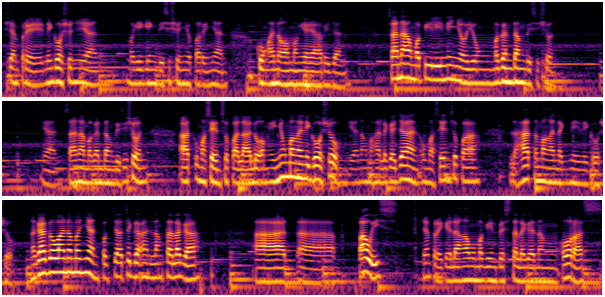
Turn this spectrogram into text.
syempre, negosyo nyo yan, magiging desisyon nyo pa rin yan kung ano ang mangyayari dyan. Sana ang mapili ninyo yung magandang desisyon. Yan, sana magandang desisyon at umasenso pa lalo ang inyong mga negosyo. Yan ang mahalaga dyan, umasenso pa lahat ng mga nagninegosyo. Nagagawa naman yan, pagtsatsagaan lang talaga at uh, pawis, siyempre kailangan mo mag-invest talaga ng oras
